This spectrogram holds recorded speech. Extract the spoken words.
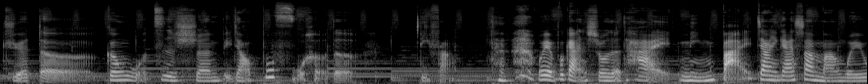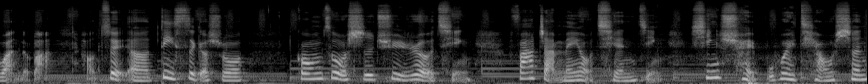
觉得跟我自身比较不符合的地方，我也不敢说得太明白，这样应该算蛮委婉的吧。好，最呃第四个说工作失去热情。发展没有前景，薪水不会调升，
